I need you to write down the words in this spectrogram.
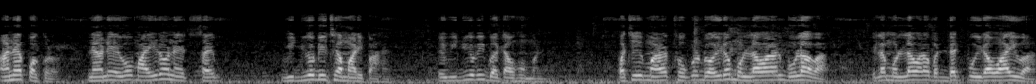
અને પકડો. ને અને એવો માર્યો ને સાહેબ વીડિયો બી છે અમારી પાસે. એ વીડિયો બી બતાવો મને. પછી મારો છોકરો દોડ્યો મુલ્લાવાળાને બોલાવા એટલે મુલ્લાવાળા બધા જ પોયરાઓ આવ્યા.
